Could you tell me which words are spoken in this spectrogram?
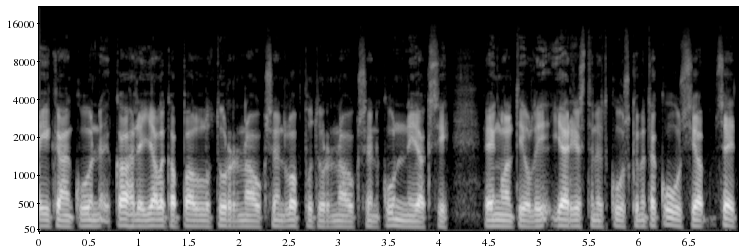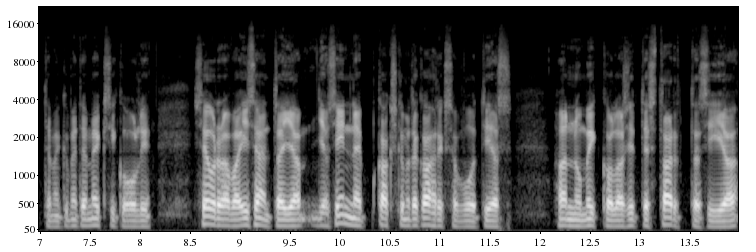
ikään kuin kahden jalkapalloturnauksen, lopputurnauksen kunniaksi. Englanti oli järjestänyt 66 ja 70 Meksiko oli seuraava isäntä ja, ja sinne 28-vuotias Hannu Mikkola sitten starttasi ja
